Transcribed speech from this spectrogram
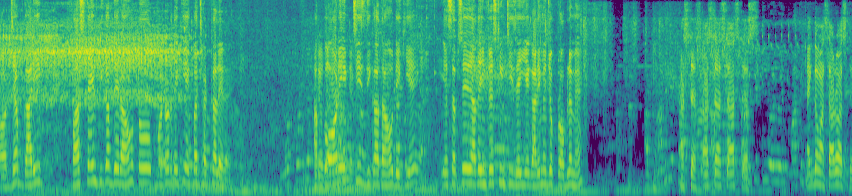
और जब गाड़ी फर्स्ट टाइम पिकअप दे रहा हूँ तो मोटर देखिए एक बार झटका ले रहा है आपको और एक चीज़ दिखाता हूँ देखिए ये सबसे ज़्यादा इंटरेस्टिंग चीज़ है ये गाड़ी में जो प्रॉब्लम है আস্তে আস্তে আস্তে আস্তে আস্তে আস্তে একদম আস্তে আরো আস্তে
